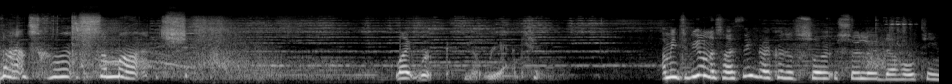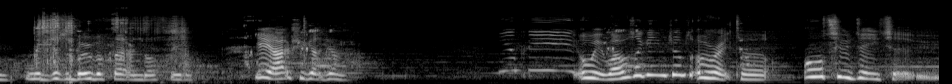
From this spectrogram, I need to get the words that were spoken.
That hurts so much. Light work, no reaction. I mean, to be honest, I think I could have so soloed their whole team with just Boba Fett and Darth Vader. Yeah, I actually got gems. Yippee! Oh wait, why was I getting gems? Oh right, to R2D2.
